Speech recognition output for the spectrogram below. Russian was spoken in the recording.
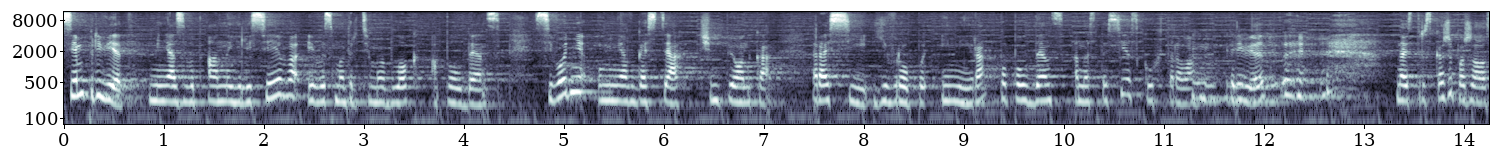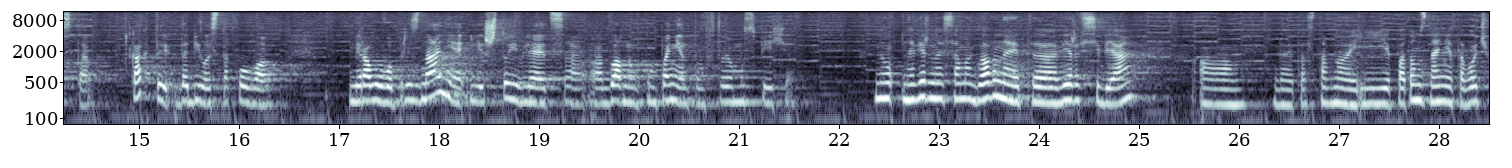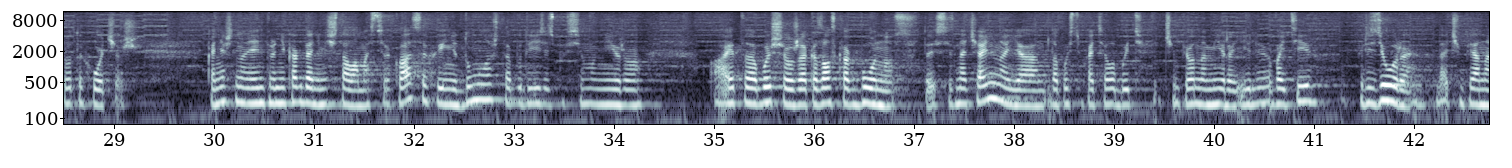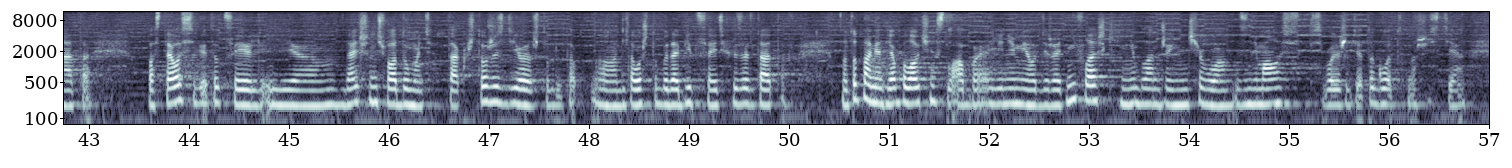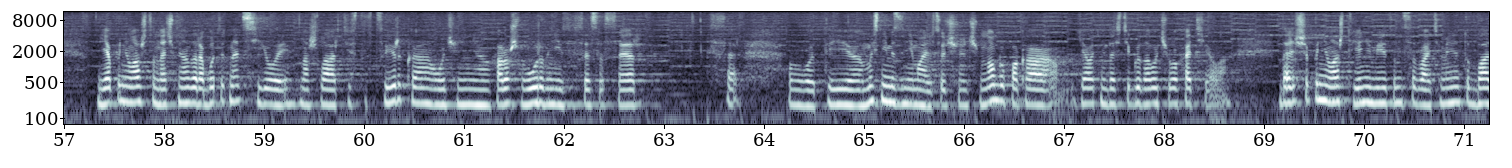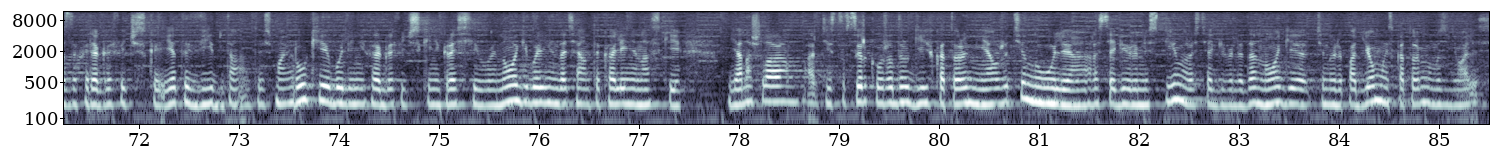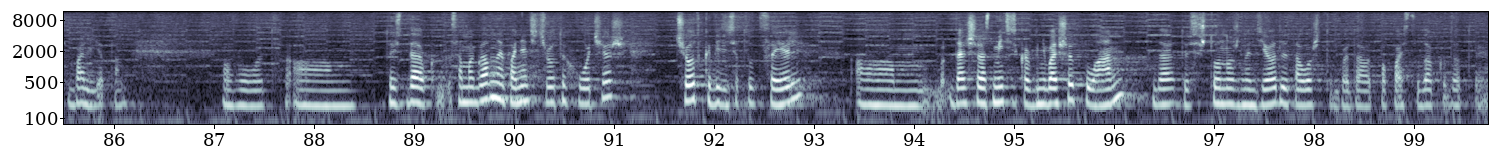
Всем привет! Меня зовут Анна Елисеева, и вы смотрите мой блог Apple Dance. Сегодня у меня в гостях чемпионка России, Европы и мира по полденс Анастасия Скухторова. Привет! Настя, расскажи, пожалуйста, как ты добилась такого мирового признания и что является а, главным компонентом в твоем успехе? Ну, наверное, самое главное – это вера в себя, а, да, это основное, и потом знание того, чего ты хочешь. Конечно, я, например, никогда не мечтала о мастер-классах и не думала, что я буду ездить по всему миру. А это больше уже оказалось как бонус. То есть изначально я, допустим, хотела быть чемпионом мира или войти в призеры да, чемпионата. Поставила себе эту цель и э, дальше начала думать, так, что же сделать чтобы для, э, для того, чтобы добиться этих результатов. На тот момент я была очень слабая, я не умела держать ни флешки, ни бланжи, ничего. Занималась всего лишь где-то год на шесте. Я поняла, что значит, мне надо работать над силой. Нашла артистов цирка очень хорошего уровня из СССР. СССР. Вот, и мы с ними занимались очень-очень много, пока я вот не достигла того, чего хотела. Дальше поняла, что я не умею танцевать, у меня нет базы хореографической, и это видно. То есть мои руки были не хореографические, некрасивые, ноги были не дотянуты, колени, носки. Я нашла артистов цирка уже других, которые меня уже тянули, растягивали мне спину, растягивали да, ноги, тянули подъемы, с которыми мы занимались балетом. Вот. То есть, да, самое главное понять, чего ты хочешь, четко видеть эту цель, дальше разметить как бы небольшой план, да, то есть что нужно делать для того, чтобы да, вот попасть туда, куда ты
